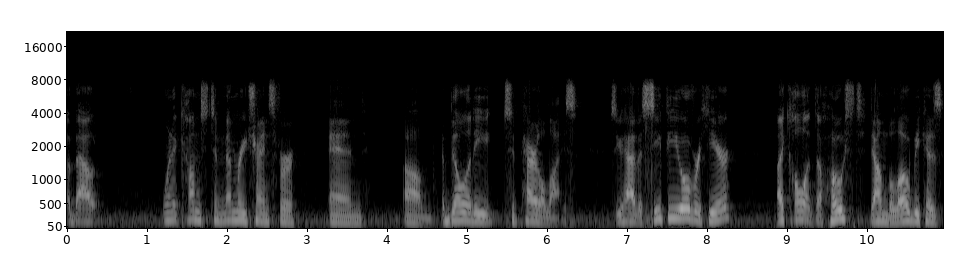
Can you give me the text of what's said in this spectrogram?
about when it comes to memory transfer and um, ability to parallelize. So you have a CPU over here. I call it the host down below because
